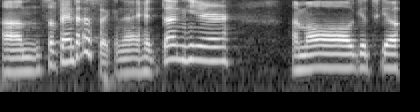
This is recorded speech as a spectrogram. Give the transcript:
Um, so fantastic. And then i hit done here I'm all good to go.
